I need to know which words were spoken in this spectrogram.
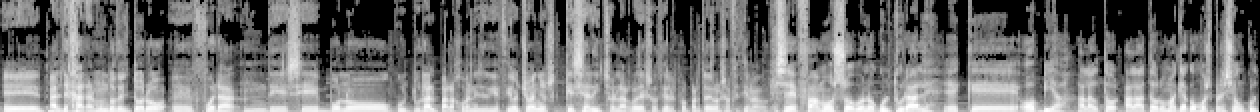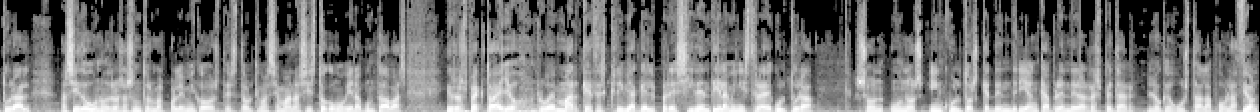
eh, al dejar al mundo del toro eh, fuera de ese bono cultural para jóvenes de 18 años. ¿Qué se ha dicho en las redes sociales por parte de los aficionados? Ese famoso bono cultural eh, que obvia a la, a la tauromaquia como expresión cultural ha sido uno de los asuntos más polémicos de esta última semana, Sisto, como bien apuntabas. Y respecto a ello, Rubén Márquez escribía que el presidente y la ministra de Cultura son unos incultos que tendrían que aprender a respetar lo que gusta a la población.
